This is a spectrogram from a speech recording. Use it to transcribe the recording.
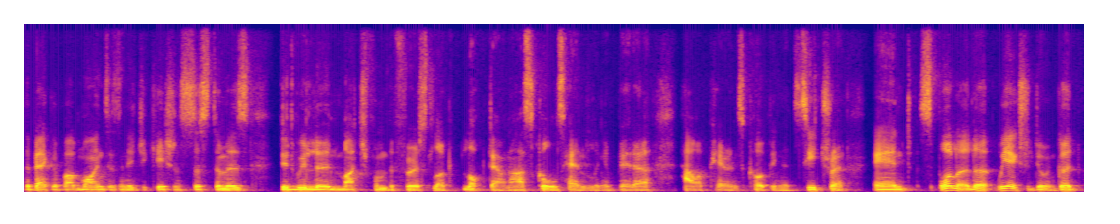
the back of our minds as an education system is did we learn much from the first lock- lockdown? Are schools handling it better? How are parents coping, etc.? And spoiler alert, we're actually doing good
